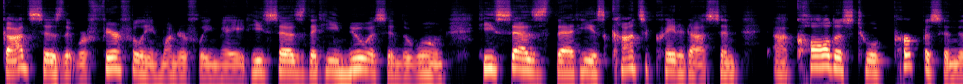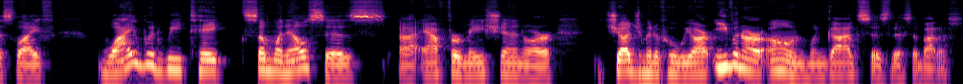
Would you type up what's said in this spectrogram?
God says that we're fearfully and wonderfully made. He says that He knew us in the womb. He says that He has consecrated us and uh, called us to a purpose in this life why would we take someone else's uh, affirmation or judgment of who we are, even our own, when God says this about us?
